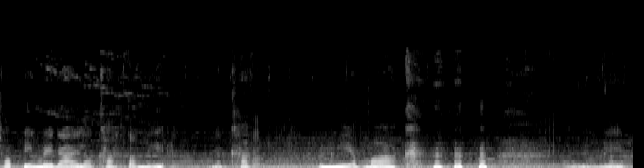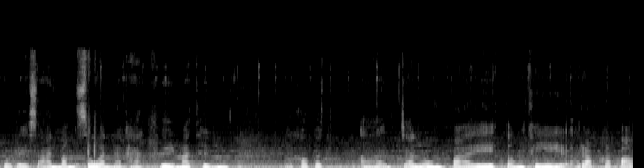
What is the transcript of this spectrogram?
ช้อปปิ้งไม่ได้แล้วค่ะ ตอนนี้นะคะ มันเงียบมาก มีผู้โดยสารบางส่วนนะคะที่มาถึง แล้วเขาก็เอ่อจะลงไปตรงที่รับกระเป๋า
